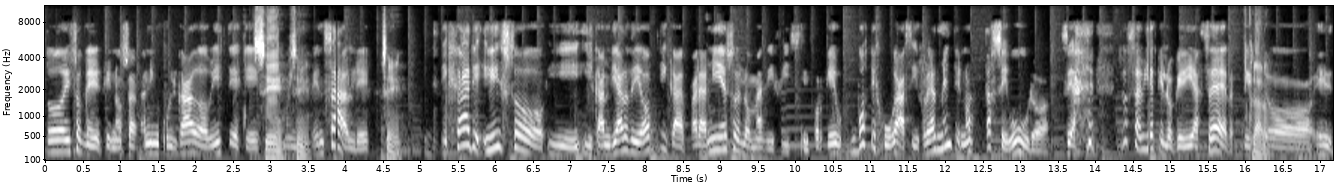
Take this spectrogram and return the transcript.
todo, eso que, nos han inculcado, viste, es que es muy indispensable. Sí dejar eso y, cambiar de óptica, para mí eso es lo más difícil, porque vos te jugás y realmente no estás seguro. O sea, yo sabía que lo quería hacer, pero eh,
